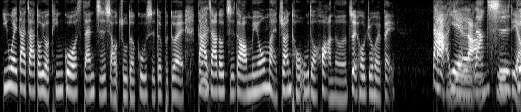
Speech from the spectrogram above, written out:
因为大家都有听过三只小猪的故事，对不对？大家都知道，没有买砖头屋的话呢，最后就会被大野狼吃掉。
